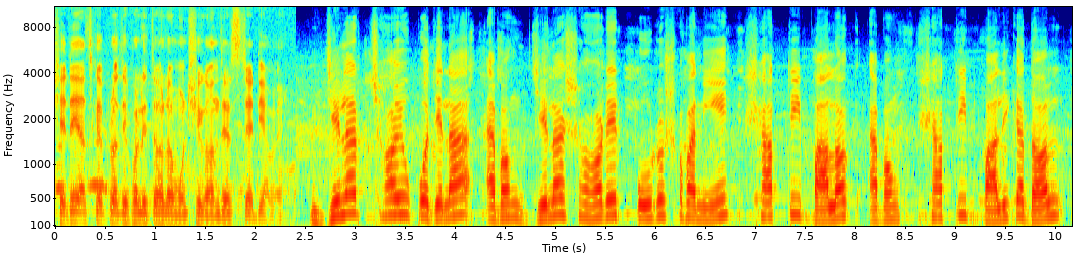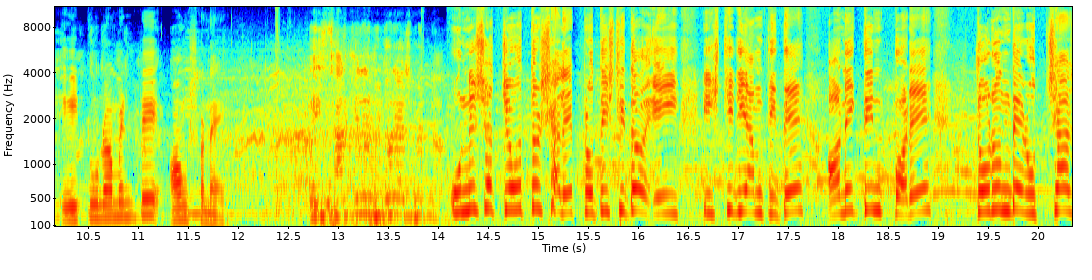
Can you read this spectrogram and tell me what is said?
সেটাই আজকে প্রতিফলিত হলো মুন্সীগঞ্জের স্টেডিয়ামে। জেলার ছয় উপজেলা এবং জেলা শহরের পৌরসভা নিয়ে সাতটি বালক এবং সাতটি বালিকা দল এই টুর্নামেন্টে অংশ নেয়। উনিশশো চুয়াত্তর সালে প্রতিষ্ঠিত এই স্টেডিয়ামটিতে অনেকদিন পরে তরুণদের উচ্ছ্বাস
